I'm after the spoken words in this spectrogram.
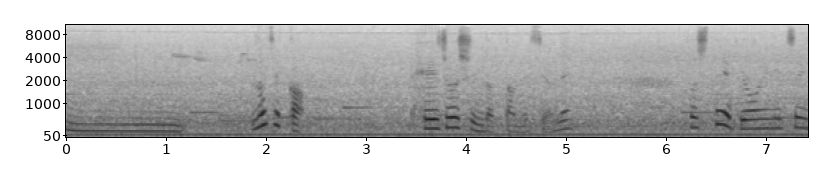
うーんなぜか平常心だったんですよね。そして病院に着い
